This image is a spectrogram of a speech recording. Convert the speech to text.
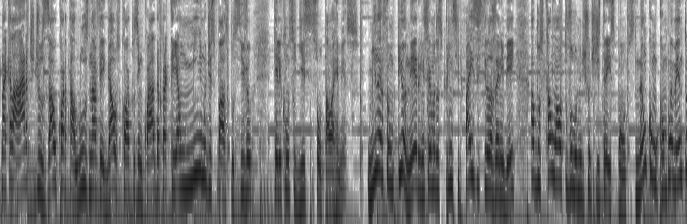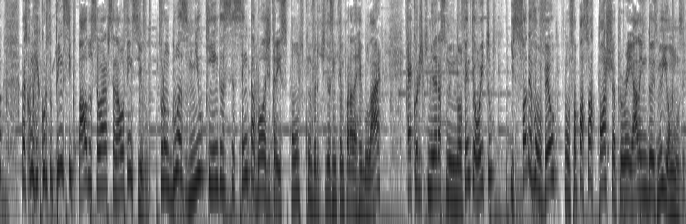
naquela arte de usar o corta-luz, navegar os corpos em quadra para criar um mínimo de espaço possível que ele conseguisse soltar o arremesso. Miller foi um pioneiro em ser uma das principais estrelas da NBA a buscar um alto volume de chute de três pontos, não como complemento, mas como recurso principal do seu arsenal ofensivo. Foram 2.560 bolas de três pontos convertidas em temporada regular, recorde que Miller assumiu em 98 e só devolveu, só passou a tocha pro Ray Allen em 2011.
